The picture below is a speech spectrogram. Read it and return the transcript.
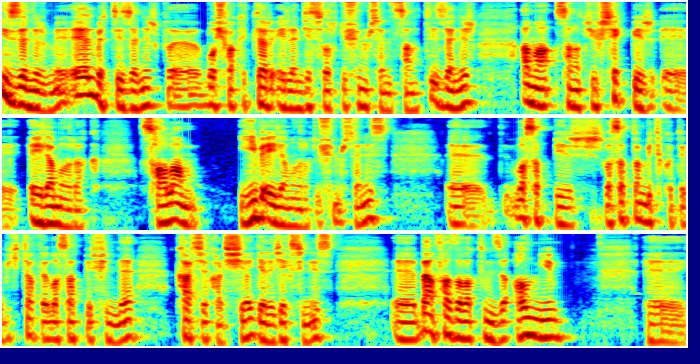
izlenir mi? E, elbette izlenir. E, boş vakitler eğlencesi olarak düşünürseniz sanatı izlenir. Ama sanatı yüksek bir e, eylem olarak, sağlam, iyi bir eylem olarak düşünürseniz e, vasat bir, vasattan bir tık öte bir kitap ve vasat bir filmle karşı karşıya geleceksiniz. E, ben fazla vaktinizi almayayım. E,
